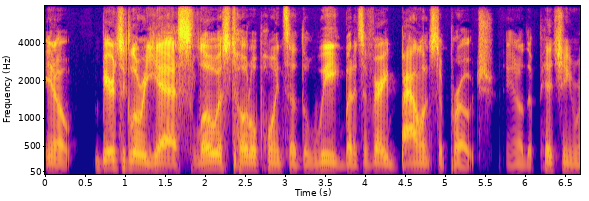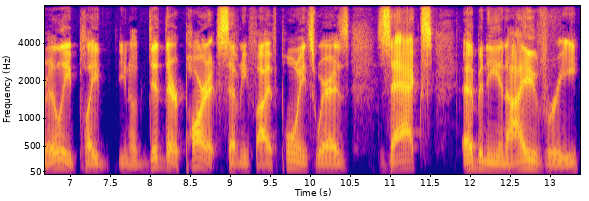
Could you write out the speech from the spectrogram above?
you know Beards of Glory, yes, lowest total points of the week, but it's a very balanced approach. You know, the pitching really played, you know, did their part at 75 points, whereas Zach's Ebony and Ivory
